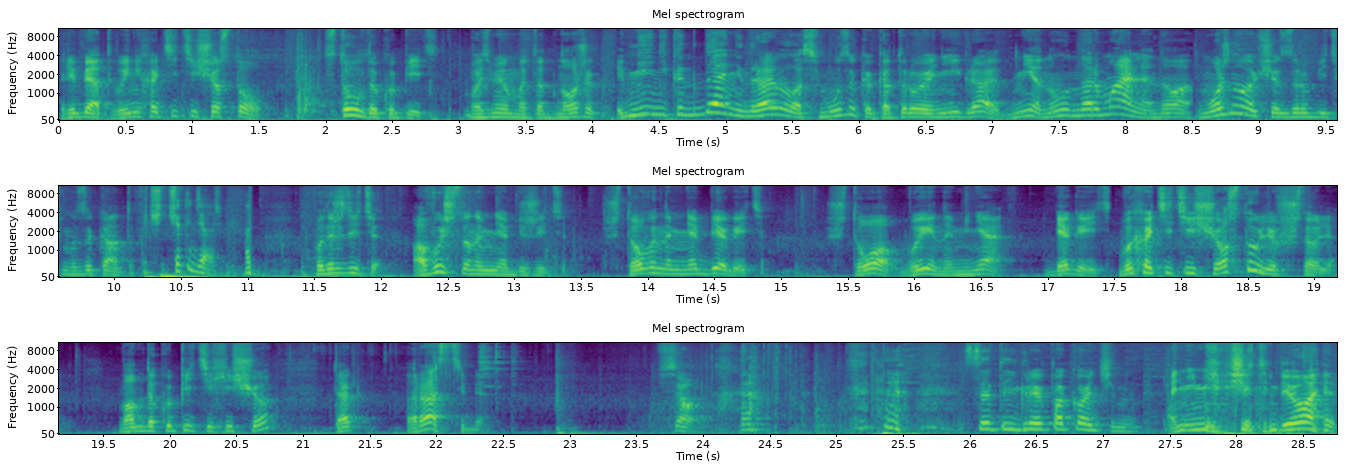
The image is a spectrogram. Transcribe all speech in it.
Ребят, вы не хотите еще стол? Стул докупить. Возьмем этот ножик. И мне никогда не нравилась музыка, которую они играют. Не, ну нормально, но можно вообще зарубить музыкантов? Что ты делаешь? Подождите, а вы что на меня бежите? Что вы на меня бегаете? Что вы на меня бегаете? Вы хотите еще стульев, что ли? Вам докупить их еще? Так, раз тебе. Все. С этой игрой покончено. Они меня еще добивают.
